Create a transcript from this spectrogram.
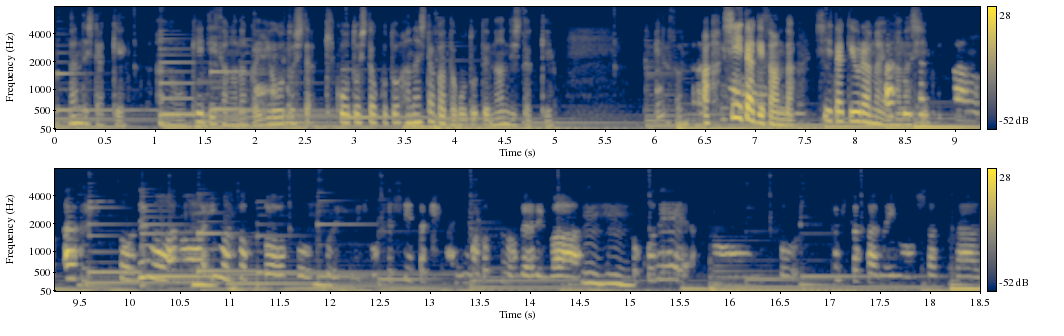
うん、何でしたっけ？あのケイティさんがなんか言おうとした聞こうとしたこと話したかったことって何でしたっけ？さん。あしいたけさんだ。しいたけ占いの話。あそうでもあの、うん、今ちょっとそうそうですね。もししいたけさんに戻すのであれば、うんうん、そこであのそう時田さんが今おっしゃった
